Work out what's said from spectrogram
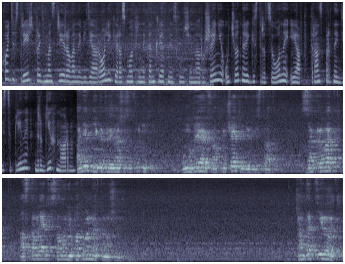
В ходе встреч продемонстрированы видеоролики, рассмотрены конкретные случаи нарушений учетно-регистрационной и автотранспортной дисциплины других норм. А нет, некоторые наши сотрудники умудряются отключать видеорегистратор, закрывать, оставлять в салоне патрульной автомашины, контактировать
